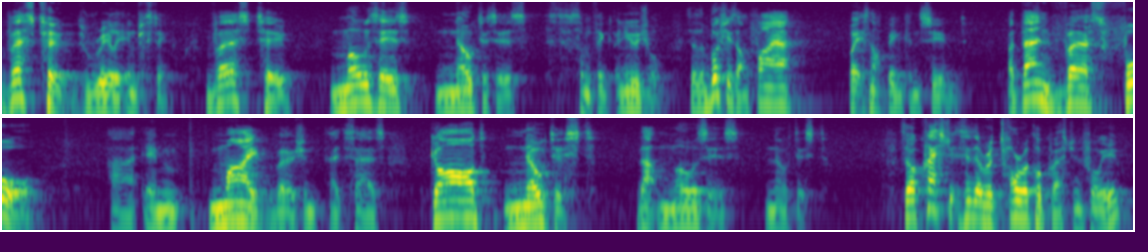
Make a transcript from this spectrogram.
Verse 2 is really interesting. Verse 2, Moses notices something unusual. So the bush is on fire, but it's not being consumed. But then, verse 4, uh, in my version, it says, God noticed that Moses noticed. So, a question, this is a rhetorical question for you.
